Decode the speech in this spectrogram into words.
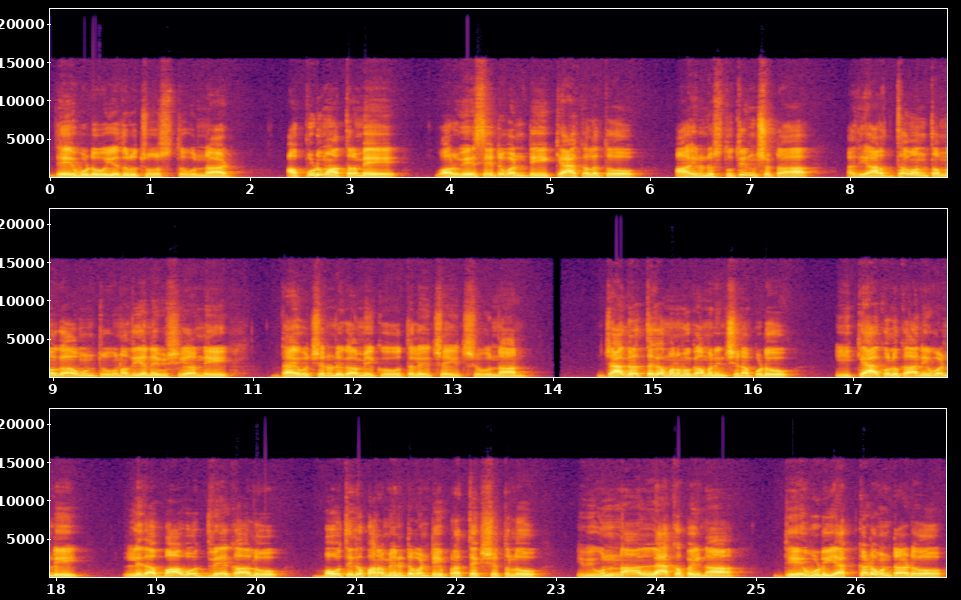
దేవుడు ఎదురు చూస్తూ ఉన్నాడు. అప్పుడు మాత్రమే వారు వేసేటువంటి కేకలతో ఆయనను స్థుతించుట అది అర్థవంతముగా ఉంటూ ఉన్నది అనే విషయాన్ని దైవచనుడిగా మీకు తెలియచేయచ్చు ఉన్నాను. జాగ్రత్తగా మనము గమనించినప్పుడు ఈ కేకలు కానివ్వండి లేదా భావోద్వేగాలు భౌతికపరమైనటువంటి ప్రత్యక్షతలు ఇవి ఉన్నా లేకపోయినా దేవుడు ఎక్కడ ఉంటాడో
